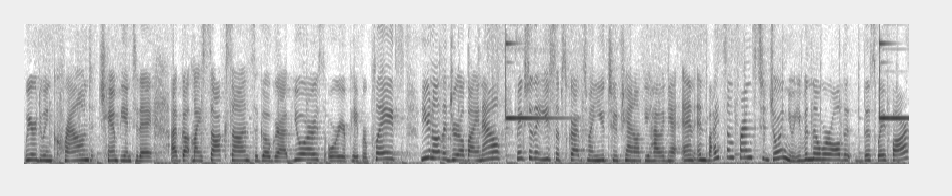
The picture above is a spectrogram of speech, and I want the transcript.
We are doing crowned champion today. I've got my socks on, so go grab yours or your paper plates. You know the drill by now. Make sure that you subscribe to my YouTube channel if you haven't yet and invite some friends to join you. Even though we're all th this way far,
